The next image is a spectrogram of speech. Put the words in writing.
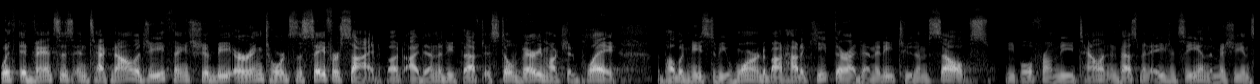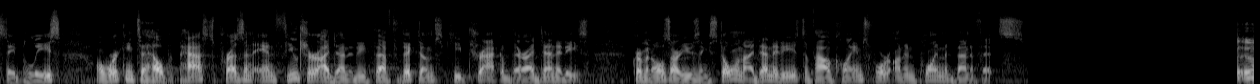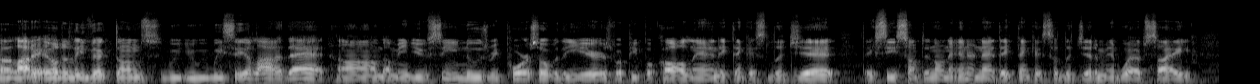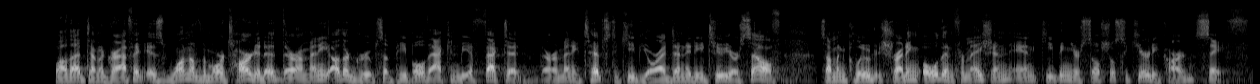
With advances in technology, things should be erring towards the safer side, but identity theft is still very much in play. The public needs to be warned about how to keep their identity to themselves. People from the Talent Investment Agency and the Michigan State Police are working to help past, present, and future identity theft victims keep track of their identities. Criminals are using stolen identities to file claims for unemployment benefits. A lot of elderly victims, we, we see a lot of that. Um, I mean, you've seen news reports over the years where people call in, they think it's legit. They see something on the internet, they think it's a legitimate website. While that demographic is one of the more targeted, there are many other groups of people that can be affected. There are many tips to keep your identity to yourself. Some include shredding old information and keeping your social security card safe.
